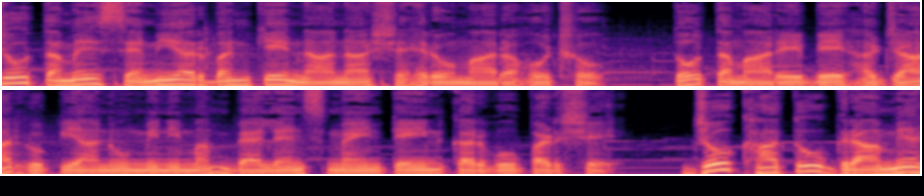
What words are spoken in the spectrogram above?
જો તમે સેમી કે નાના શહેરોમાં રહો છો, તો તમારે બે હજાર રૂપિયાનું મિનિમમ બેલેન્સ મેન્ટેન કરવું પડશે. જો ખાતું ગ્રામ્ય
